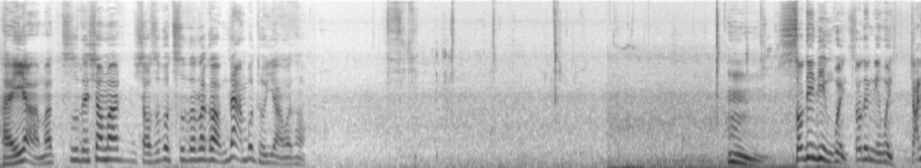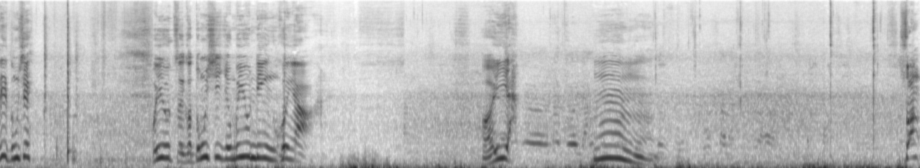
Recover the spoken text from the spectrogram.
哎呀妈，吃的像妈小时候吃的那个烂木头一样，我操！嗯，少点灵魂，少点灵魂，加点东西。没有这个东西就没有灵魂呀！哎呀，嗯，爽。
